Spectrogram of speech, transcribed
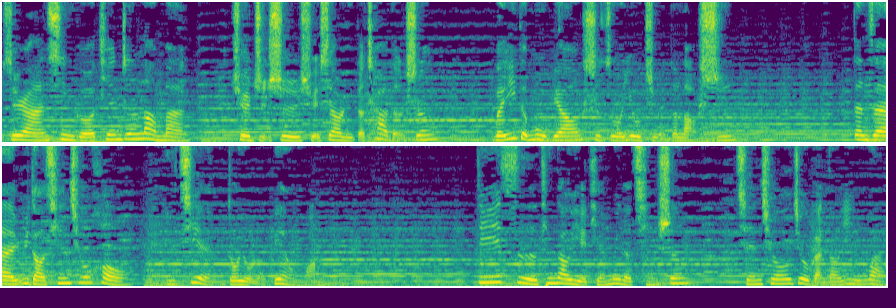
虽然性格天真浪漫，却只是学校里的差等生，唯一的目标是做幼稚园的老师。但在遇到千秋后，一切都有了变化。第一次听到野田妹的琴声，千秋就感到意外，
